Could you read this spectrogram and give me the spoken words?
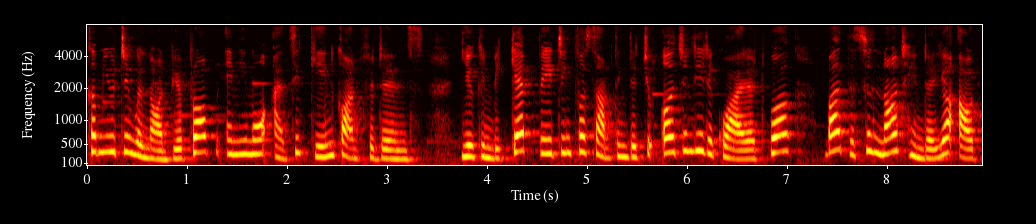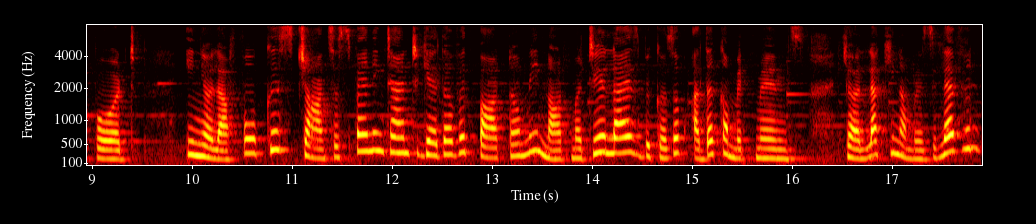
Commuting will not be a problem anymore as you gain confidence. You can be kept waiting for something that you urgently require at work, but this will not hinder your output. In your love focus, chance of spending time together with partner may not materialize because of other commitments. Your lucky number is 11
